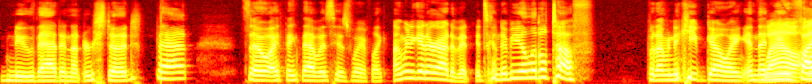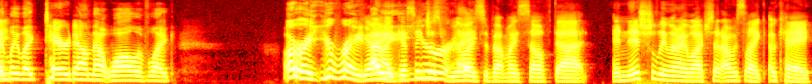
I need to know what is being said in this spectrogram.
knew that and understood that. So I think that was his way of like, I'm gonna get her out of it. It's gonna be a little tough, but I'm gonna keep going. And then Wow, you finally like tear down that wall of like, all right, you're right. Yeah, I, guess I just realized about myself that initially when I watched that, I was like, okay,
